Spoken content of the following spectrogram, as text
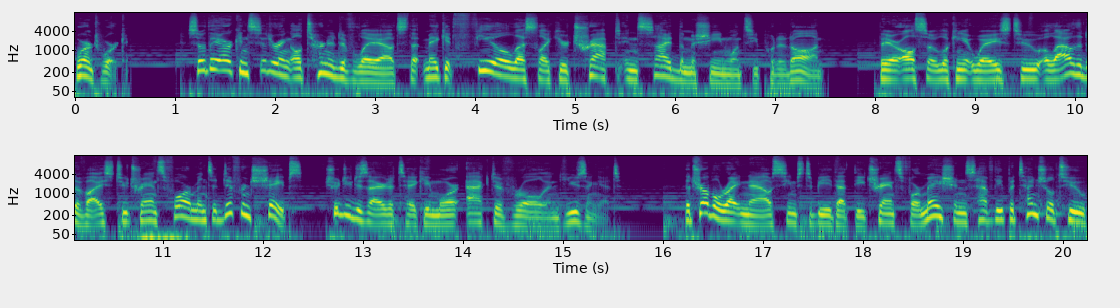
weren't working so they are considering alternative layouts that make it feel less like you're trapped inside the machine once you put it on. They are also looking at ways to allow the device to transform into different shapes should you desire to take a more active role in using it. The trouble right now seems to be that the transformations have the potential to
